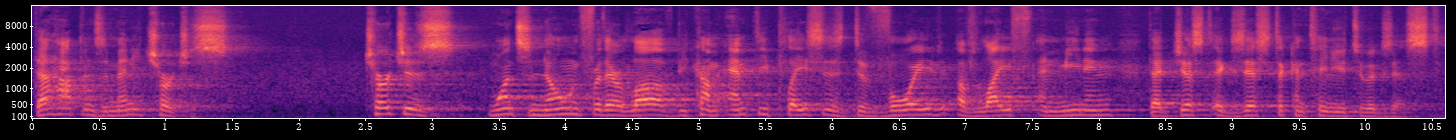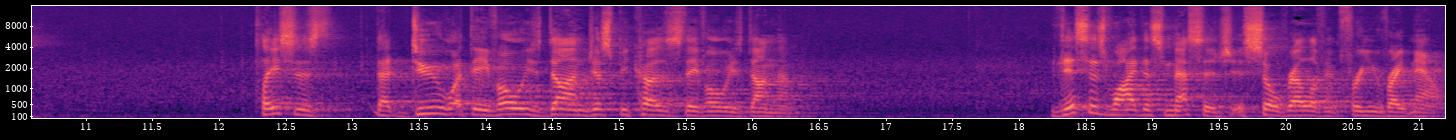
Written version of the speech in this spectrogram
That happens in many churches. Churches, once known for their love, become empty places devoid of life and meaning that just exist to continue to exist. Places that do what they've always done just because they've always done them. This is why this message is so relevant for you right now.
